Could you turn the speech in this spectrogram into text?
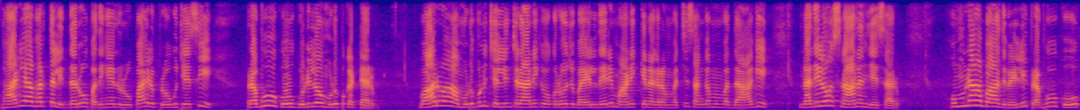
భార్యాభర్తలిద్దరూ పదిహేను రూపాయలు ప్రోగు చేసి ప్రభువుకు గుడిలో ముడుపు కట్టారు. వారు ఆ ముడుపును చెల్లించడానికి ఒకరోజు బయలుదేరి మాణిక్యనగరం వచ్చి సంగమం వద్ద ఆగి నదిలో స్నానం చేశారు. హుమ్నాబాద్ వెళ్ళి ప్రభువుకు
